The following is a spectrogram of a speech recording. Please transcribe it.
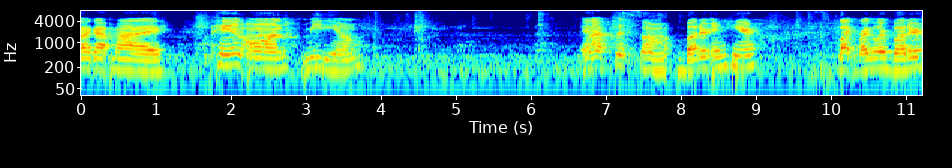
I got my pan on medium. And I put some butter in here, like regular butter.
